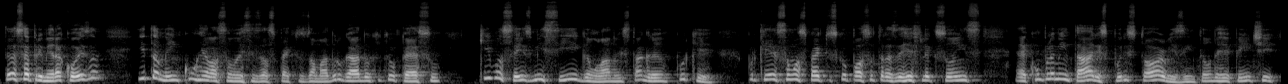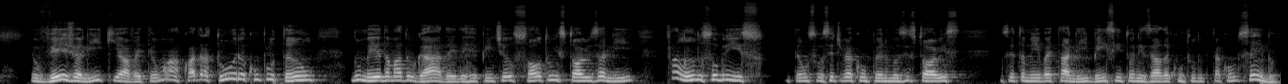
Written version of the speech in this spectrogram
Então, essa é a primeira coisa, e também com relação a esses aspectos da madrugada, o que, que eu peço? Que vocês me sigam lá no Instagram. Por quê? Porque são aspectos que eu posso trazer reflexões é, complementares por stories. Então, de repente, eu vejo ali que ó, vai ter uma quadratura com Plutão no meio da madrugada, e de repente eu solto um stories ali falando sobre isso. Então, se você estiver acompanhando meus stories, você também vai estar ali bem sintonizada com tudo que está acontecendo.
